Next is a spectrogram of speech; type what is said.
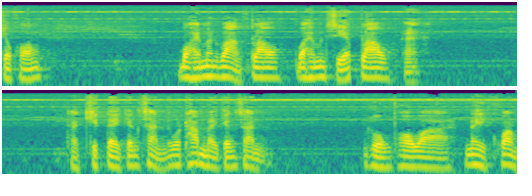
เจ้าของบ่ให้มันว่างเปล่าบ่ให้มันเสียเปล่าฮะถ้าคิดได้จังสันหรือว่าทำได้จังสันหลวงพ่อว่าในความ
